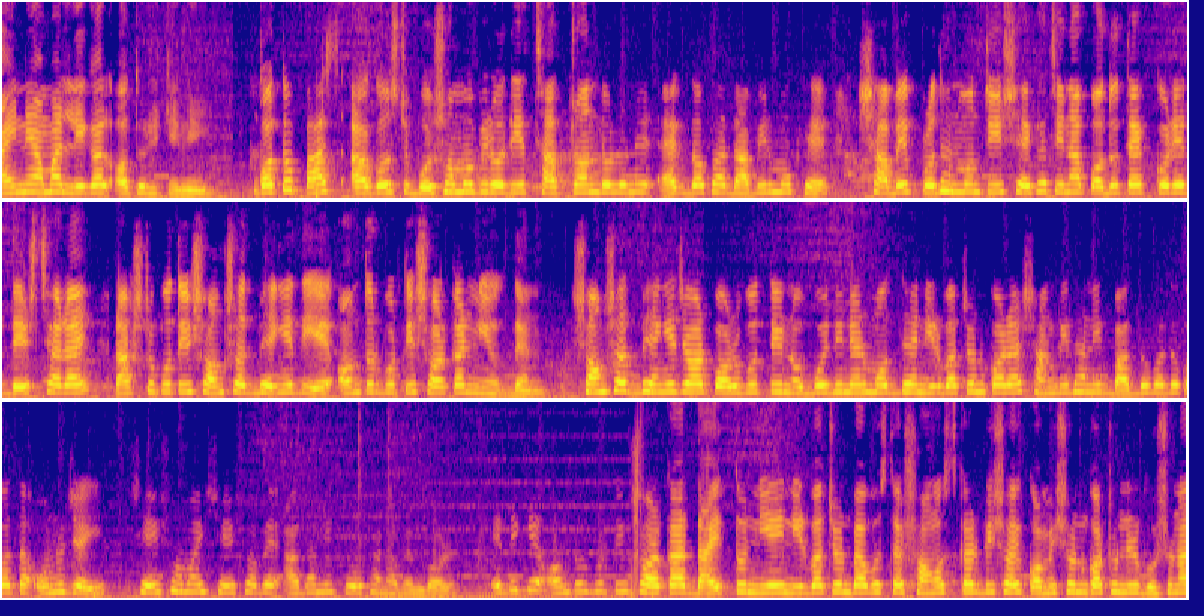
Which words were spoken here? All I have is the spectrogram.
আইনে আমার লিগ্যাল অথরিটি নেই। গত পাঁচ আগস্ট বৈষম্য বিরোধী ছাত্র আন্দোলনের এক দফা দাবির মুখে সাবেক প্রধানমন্ত্রী শেখ হাসিনা পদত্যাগ করে দেশ ছাড়ায় রাষ্ট্রপতির সংসদ ভেঙে দিয়ে অন্তর্বর্তী সরকার নিয়োগ দেন। সংসদ ভেঙে যাওয়ার পরবর্তী নব্বই দিনের মধ্যে নির্বাচন করার সাংবিধানিক বাধ্যবাধকতা অনুযায়ী সেই সময় শেষ হবে আগামী চৌঠা নভেম্বর। এদিকে অন্তর্বর্তী সরকার দায়িত্ব নিয়েই নির্বাচন ব্যবস্থার সংস্কার বিষয়ে কমিশন গঠনের ঘোষণা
